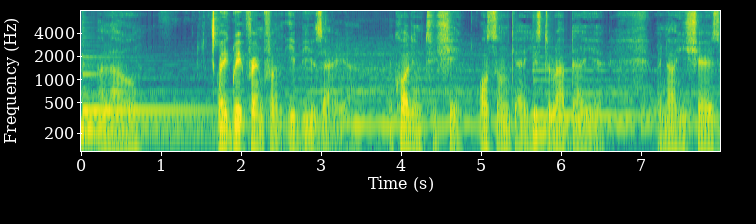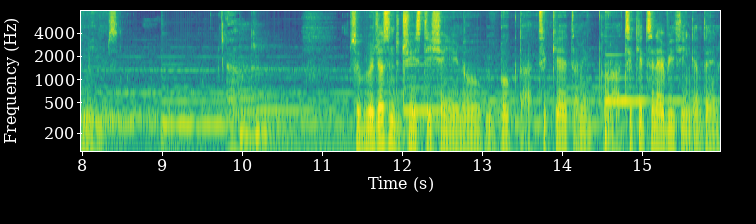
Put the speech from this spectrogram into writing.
Alao, a great friend from ABU Zaria. We call him Touche. Awesome guy. Used to rap that year, but now he shares memes. Um, so we were just in the train station, you know. We booked our ticket. I mean, got our tickets and everything, and then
